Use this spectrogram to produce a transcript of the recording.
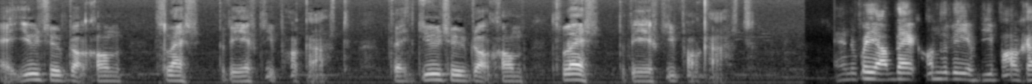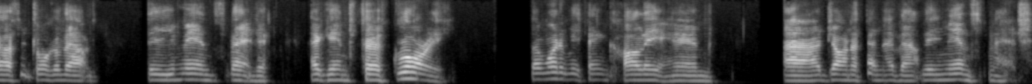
at youtube.com slash the BFG podcast. That's youtube.com slash the BFG podcast. And we are back on the BFG podcast to talk about the men's match against Perth Glory. So, what do we think, Holly and uh, Jonathan, about the men's match?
